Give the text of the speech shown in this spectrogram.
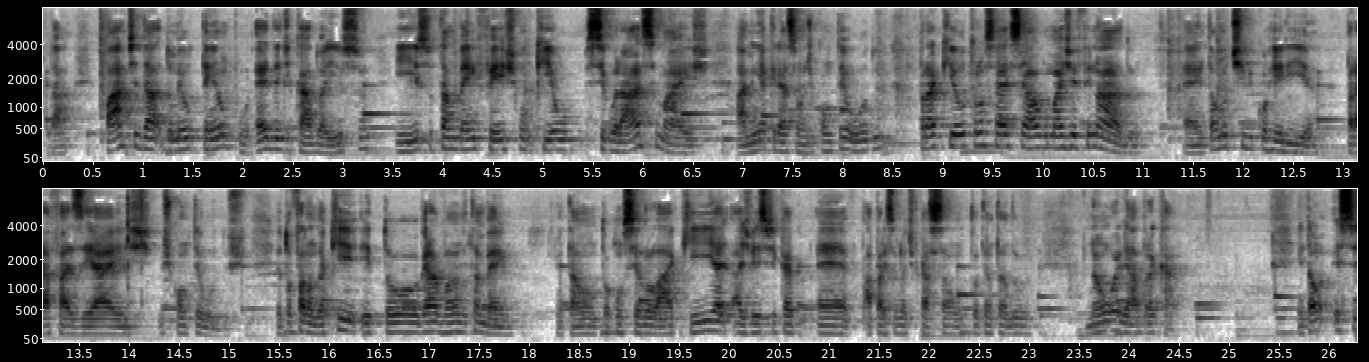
Tá? Parte da, do meu tempo é dedicado a isso e isso também fez com que eu segurasse mais a minha criação de conteúdo para que eu trouxesse algo mais refinado. É, então não tive correria para fazer as, os conteúdos. Eu estou falando aqui e estou gravando também. Então estou com o celular aqui e às vezes fica é, aparecendo notificação. Estou tentando não olhar para cá. Então, esse,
